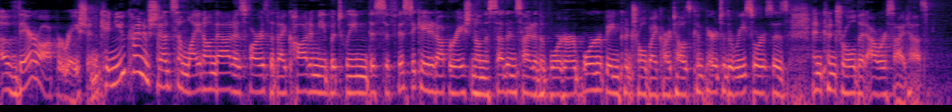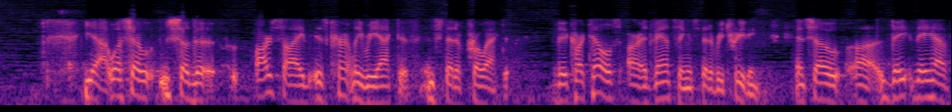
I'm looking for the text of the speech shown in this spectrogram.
of their operation. Can you kind of shed some light on that as far as the dichotomy between the sophisticated operation on the southern side of the border, our border being controlled by cartels, compared to the resources and control that our side has? Yeah, well, so so the our side is currently reactive instead of proactive the cartels are advancing instead of retreating, and so uh, they they have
